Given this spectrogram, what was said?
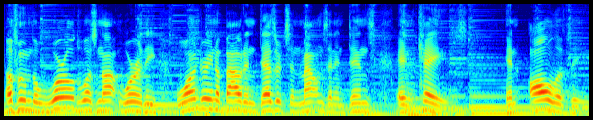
of whom the world was not worthy, wandering about in deserts and mountains and in dens and caves. And all of these,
